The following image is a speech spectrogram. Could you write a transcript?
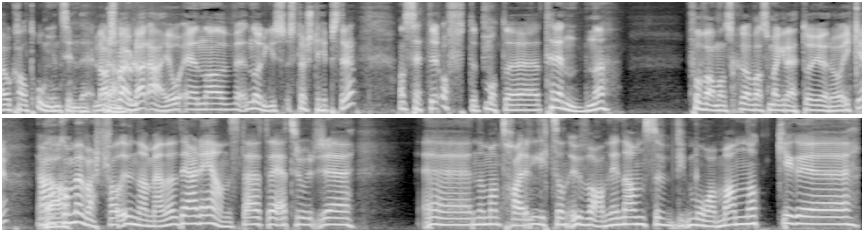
har jo kalt ungen sin det. Lars Ja. Vaular er jo en av Norges største hipstere. Han setter ofte på en måte trendene for hva, man skal, hva som er greit å gjøre og ikke. Ja, Han kommer i hvert fall unna med det. Det er det eneste. At jeg tror eh, eh, Når man tar et litt sånn uvanlig navn, så må man nok eh,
